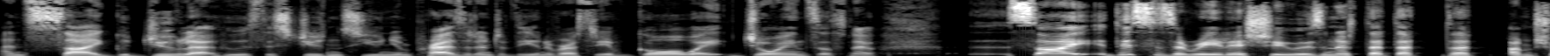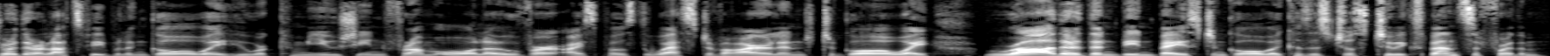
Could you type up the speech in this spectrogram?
and Sai Gujulla, who is the Students' Union president of the University of Galway, joins us now. Sai, this is a real issue, isn't it? That that that I'm sure there are lots of people in Galway who are commuting from all over, I suppose, the west of Ireland to Galway, rather than being based in Galway because it's just too expensive for them.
